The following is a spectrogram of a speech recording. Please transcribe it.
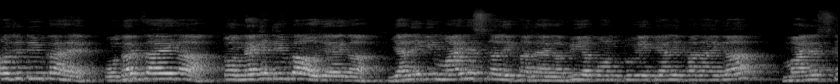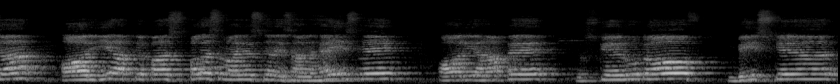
पॉजिटिव का है, उधर जाएगा तो नेगेटिव का हो जाएगा, यानी कि माइनस का लिखा जाएगा, b अपॉन टू ए क्या लिखा जाएगा? माइनस का, और ये आपके पास प्लस माइनस का निशान है इसमें, और यहाँ पे उसके root of b square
